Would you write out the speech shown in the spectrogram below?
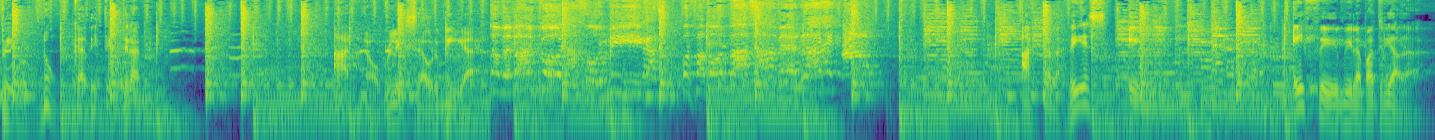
pero nunca detendrán a Nobleza Hormiga. No me van con las hormigas, por favor vas a ver Hasta las 10 en FM La Patriada.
